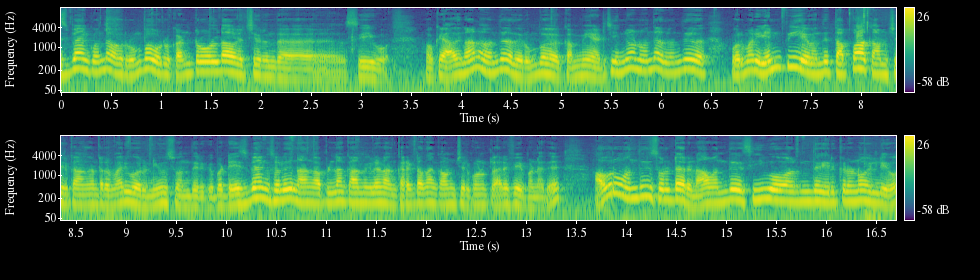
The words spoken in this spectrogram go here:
எஸ் பேங்க் வந்து அவர் ரொம்ப ஒரு கண்ட்ரோல்டா வச்சிருந்த சிஇஓ ஓகே அதனால வந்து அது ரொம்ப கம்மியாயிடுச்சு. இன்னொன்று வந்து அது வந்து ஒரு மாதிரி என்பிஏ வந்து தப்பா காமிச்சிருக்கு காமிச்சிருக்காங்கன்ற மாதிரி ஒரு நியூஸ் வந்திருக்கு. பட் எஸ் பேங்க் சொல்லுது நாங்க அப்படிலாம் காமிக்கல நாங்க கரெக்டாக தான் காமிச்சிருக்கோம்னு கிளாரிஃபை பண்ணுது. அவரும் வந்து சொல்லிட்டாரு நான் வந்து சிஓ வந்து இருக்கிறனோ இல்லையோ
